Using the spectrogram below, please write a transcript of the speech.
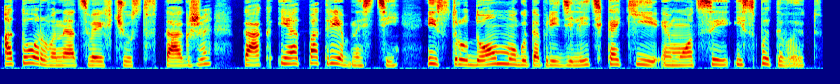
оторваны от своих чувств так же, как и от потребностей, и с трудом могут определить, какие эмоции испытывают.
